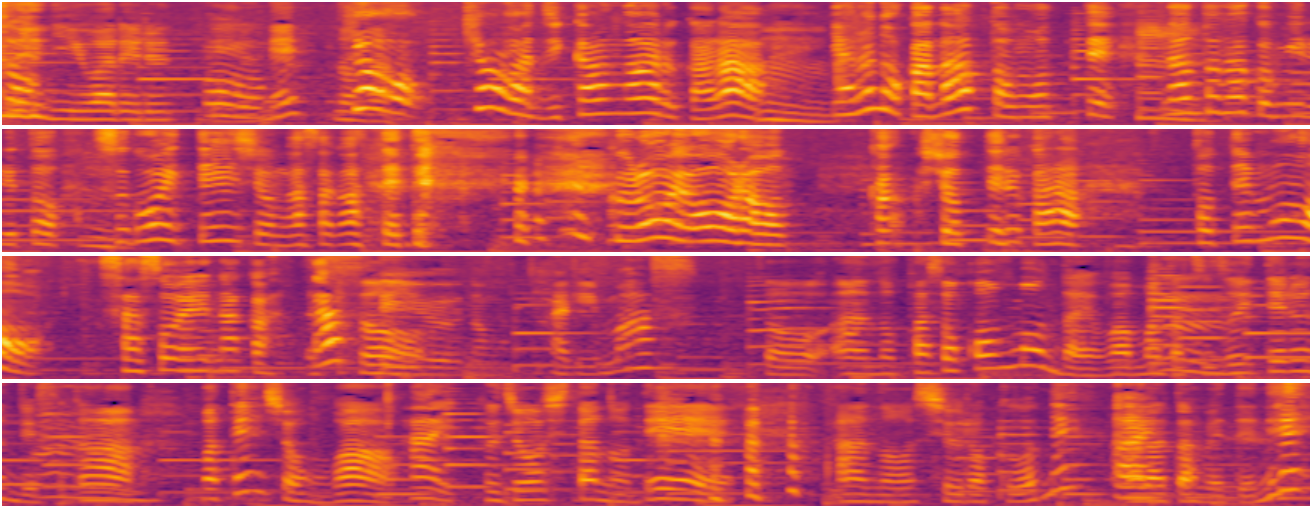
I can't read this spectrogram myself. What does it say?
姉に言われるっていうね、の今が日今日は時間があるから、うん。やるのかなと思って、うん。なんとなく見ると、うん。すごいテンションが下がってて 黒いオーラをかしょってるからとても誘えなかったっていうのもあります。そうあのパソコン問題はまだ続いてるんですが、まあ、テンションははい、浮上したので あの収録をねはい。改めてね、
